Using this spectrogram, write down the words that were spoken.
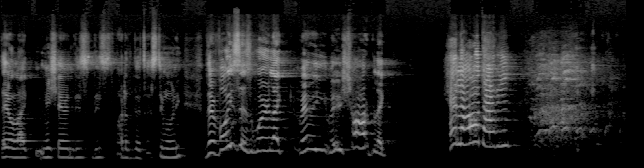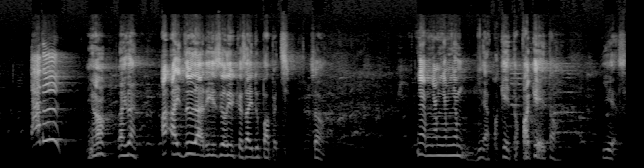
they don't like me sharing this, this part of the testimony. Their voices were like very, very sharp, like, hello, daddy. daddy. You know, like that. I, I do that easily because I do puppets. So, Yeah, Paquito, Paquito. Yes.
